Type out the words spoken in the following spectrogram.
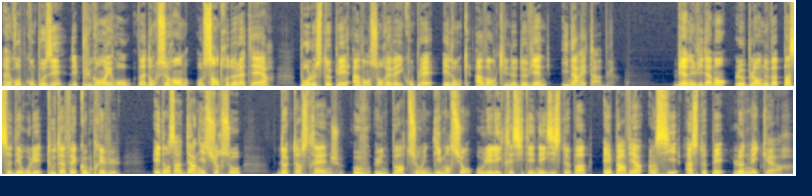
Un groupe composé des plus grands héros va donc se rendre au centre de la Terre pour le stopper avant son réveil complet et donc avant qu'il ne devienne inarrêtable. Bien évidemment, le plan ne va pas se dérouler tout à fait comme prévu, et dans un dernier sursaut, Doctor Strange ouvre une porte sur une dimension où l'électricité n'existe pas et parvient ainsi à stopper l'Unmaker.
